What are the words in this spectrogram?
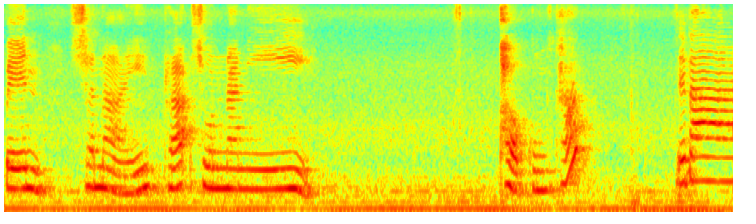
เป็นไฉนพระชนนี ขอบคุณครับ บ๊ายบาย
